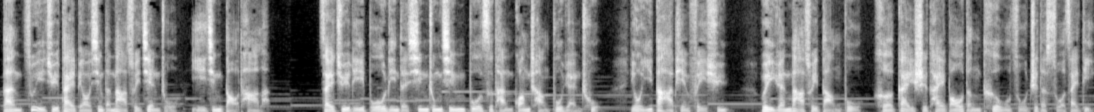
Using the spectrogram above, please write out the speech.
但最具代表性的纳粹建筑已经倒塌了。在距离柏林的新中心波茨坦广场不远处，有一大片废墟，为原纳粹党部和盖世太保等特务组织的所在地。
